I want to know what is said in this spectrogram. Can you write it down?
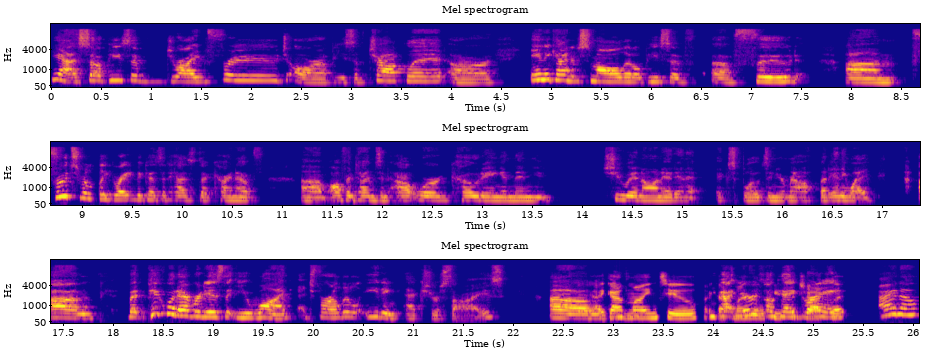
Yeah, so a piece of dried fruit or a piece of chocolate or any kind of small little piece of, of food. Um, fruit's really great because it has that kind of um, oftentimes an outward coating and then you chew in on it and it explodes in your mouth. But anyway, um, but pick whatever it is that you want for a little eating exercise. Um, I got mine too. I you got, got yours? Okay, great. I know.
